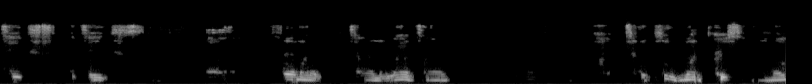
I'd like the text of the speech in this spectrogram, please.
takes, it takes uh, a fair amount of time, a lot of time to recruit one person, you know.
